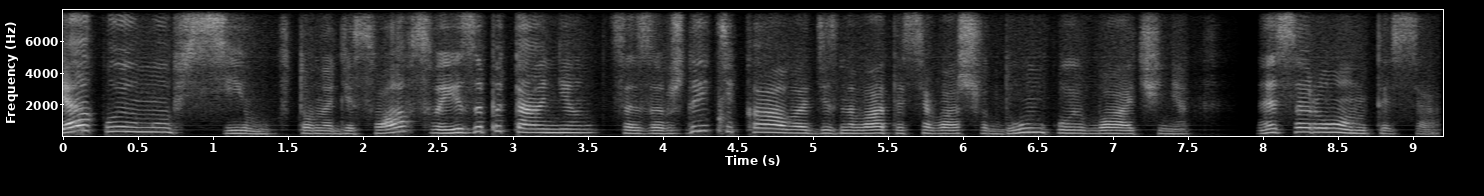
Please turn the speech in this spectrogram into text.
Дякуємо всім, хто надіслав свої запитання. Це завжди цікаво дізнаватися вашу думку і бачення. Не соромтеся,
